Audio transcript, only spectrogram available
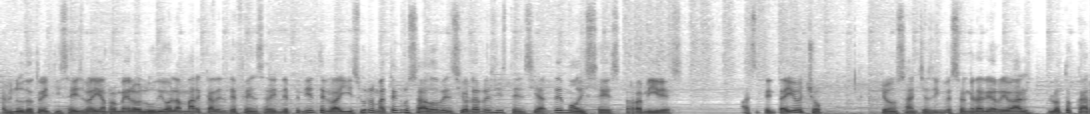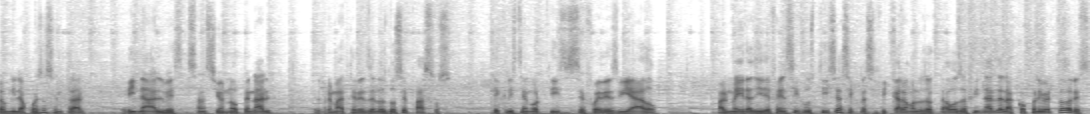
Al minuto 36, Brian Romero eludió la marca del defensa de Independiente del Valle y su remate cruzado venció la resistencia de Moisés Ramírez. A 78, John Sánchez ingresó en el área rival, lo tocaron y la jueza central, Erina Alves, sancionó penal. El remate desde los 12 pasos de Cristian Ortiz se fue desviado. Palmeiras y Defensa y Justicia se clasificaron a los octavos de final de la Copa Libertadores.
